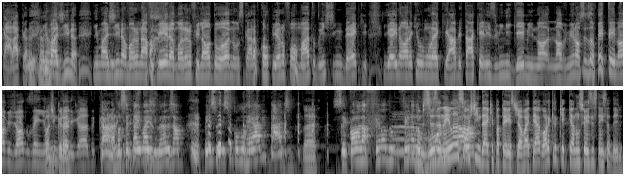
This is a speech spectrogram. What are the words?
Caraca, Ai, caralho. imagina, imagina, mano, na feira, mano, no final do ano, os caras copiando o formato do Steam Deck, e aí na hora que o moleque abre, tá aqueles minigame no, 9.999 jogos em Pode um, crer. tá ligado? Cara, Caralho, você tá imaginando, já eu penso isso como realidade. É. Você cola na feira do, feira do Não precisa nem tá lançar lá. o Steam Deck pra ter esse, já vai ter agora que, que, que anunciou a existência dele.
